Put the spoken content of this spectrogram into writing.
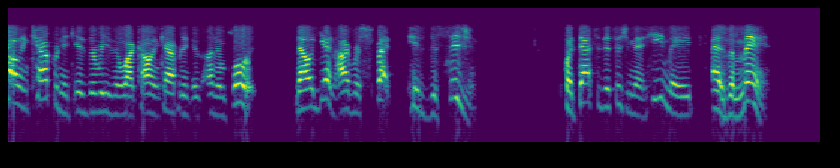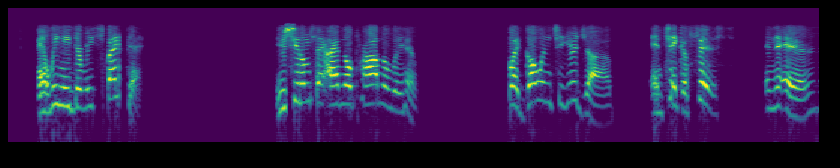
Colin Kaepernick is the reason why Colin Kaepernick is unemployed. Now, again, I respect his decision, but that's a decision that he made as a man, and we need to respect that. You see what I'm saying? I have no problem with him. But go into your job and take a fist in the air,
